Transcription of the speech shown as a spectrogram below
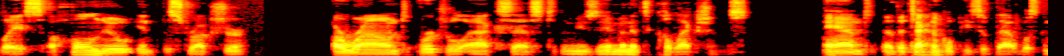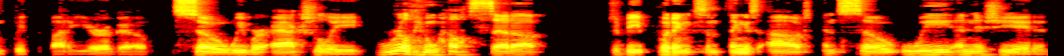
place a whole new infrastructure around virtual access to the museum and its collections. And uh, the technical piece of that was completed about a year ago. So we were actually really well set up to be putting some things out. And so we initiated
